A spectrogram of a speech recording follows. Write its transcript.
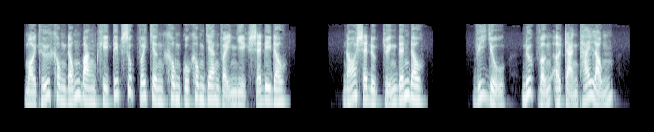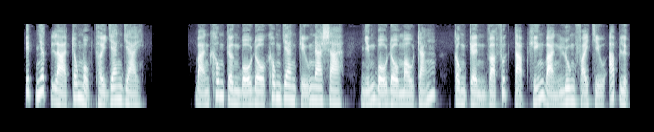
mọi thứ không đóng băng khi tiếp xúc với chân không của không gian vậy nhiệt sẽ đi đâu? Nó sẽ được chuyển đến đâu? Ví dụ, nước vẫn ở trạng thái lỏng, ít nhất là trong một thời gian dài. Bạn không cần bộ đồ không gian kiểu NASA, những bộ đồ màu trắng, cồng kềnh và phức tạp khiến bạn luôn phải chịu áp lực.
